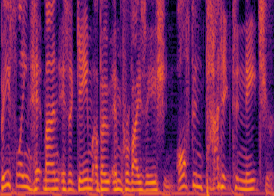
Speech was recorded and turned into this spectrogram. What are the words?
Baseline Hitman is a game about improvisation, often panicked in nature.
